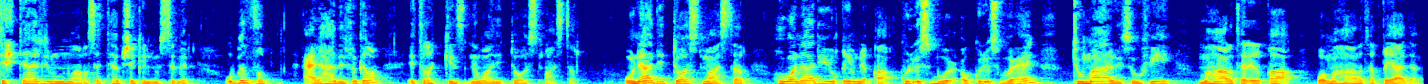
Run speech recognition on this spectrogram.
تحتاج لممارستها بشكل مستمر. وبالضبط على هذه الفكرة تركز نوادي ال Toastmaster. ونادي ال Toastmaster هو نادي يقيم لقاء كل أسبوع أو كل أسبوعين تمارس فيه مهارة الإلقاء ومهارة القيادة.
